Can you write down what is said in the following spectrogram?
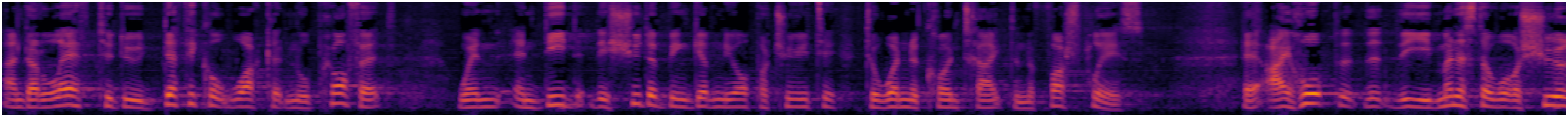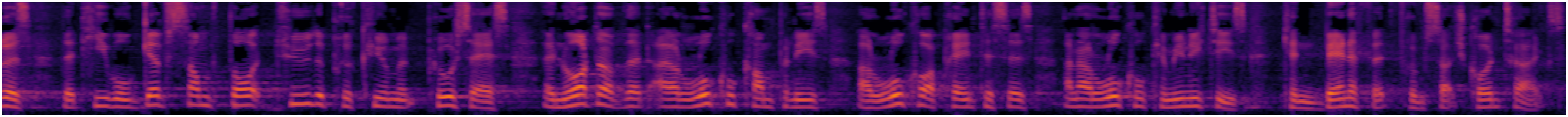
and are left to do difficult work at no profit when indeed they should have been given the opportunity to win the contract in the first place. Uh, I hope that, that the Minister will assure us that he will give some thought to the procurement process in order that our local companies, our local apprentices and our local communities can benefit from such contracts.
